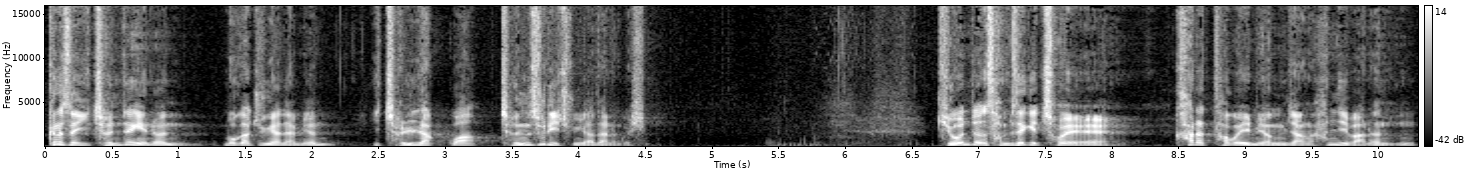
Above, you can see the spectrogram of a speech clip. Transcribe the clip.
그래서 이 전쟁에는 뭐가 중요하냐면 이 전략과 전술이 중요하다는 것입니다. 기원전 3세기 초에 카르타고의 명장 한니발은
